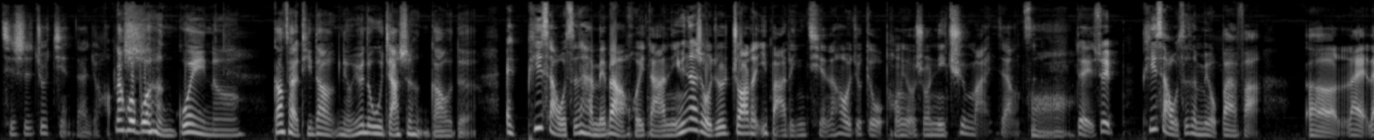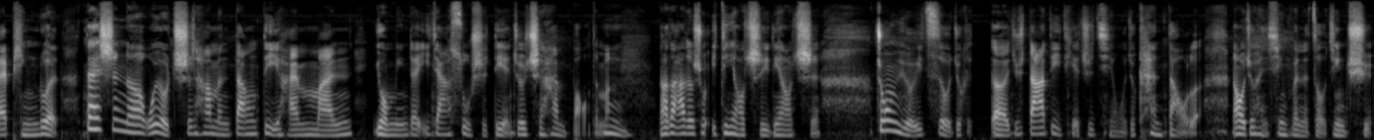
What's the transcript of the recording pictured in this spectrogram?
其实就简单就好。那会不会很贵呢？刚才提到纽约的物价是很高的，哎，披萨我真的还没办法回答你，因为那时候我就抓了一把零钱，然后我就给我朋友说你去买这样子。哦，对，所以披萨我真的没有办法呃来来评论，但是呢，我有吃他们当地还蛮有名的一家素食店，就是吃汉堡的嘛。嗯，然后大家都说一定要吃，一定要吃。终于有一次，我就呃，就是搭地铁之前我就看到了，然后我就很兴奋的走进去。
